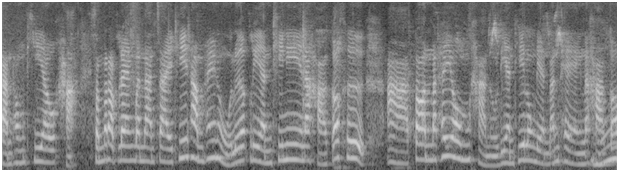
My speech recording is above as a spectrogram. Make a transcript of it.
การท่องเที่ยวค่ะสำหรับแรงบันดาลใจที่ทำให้หนูเลือกเรียนที่นี่นะคะ ก็คืออาตอนมัธยมค่ะหนูเรียนที่โรงเรียนบ้านแพงนะคะอืมก็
